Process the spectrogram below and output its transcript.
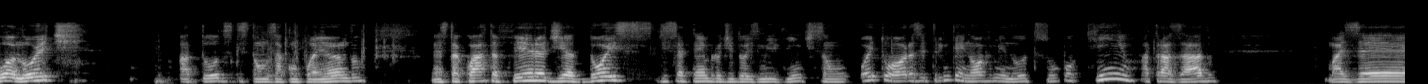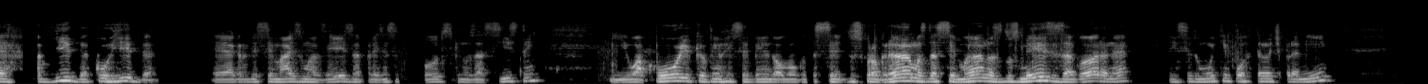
Boa noite a todos que estão nos acompanhando. Nesta quarta-feira, dia 2 de setembro de 2020, são 8 horas e 39 minutos, um pouquinho atrasado, mas é a vida corrida. É agradecer mais uma vez a presença de todos que nos assistem e o apoio que eu venho recebendo ao longo dos programas, das semanas, dos meses agora, né? Tem sido muito importante para mim.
